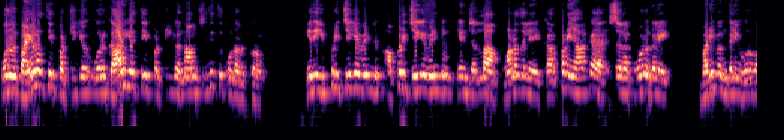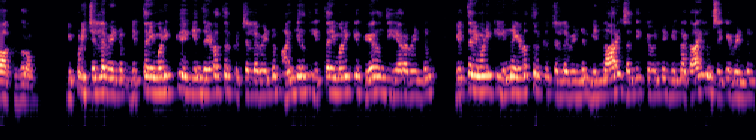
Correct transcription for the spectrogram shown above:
ஒரு பயணத்தை பற்றியோ ஒரு காரியத்தை பற்றியோ நாம் சிந்தித்துக் கொண்டிருக்கிறோம். இதை இப்படி செய்ய வேண்டும் அப்படி செய்ய வேண்டும் என்றெல்லாம் மனதிலே கற்பனையாக சில கோடுகளை வடிவங்களை உருவாக்குகிறோம். இப்படி செல்ல வேண்டும். இத்தனை மணிக்கு இந்த இடத்திற்கு செல்ல வேண்டும். அங்கிருந்து இத்தனை மணிக்கு பேருந்து ஏற வேண்டும். இத்தனை மணிக்கு இன்ன இடத்திற்கு செல்ல வேண்டும். இன்னாரை சந்திக்க வேண்டும். என்ன காரியம் செய்ய வேண்டும்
